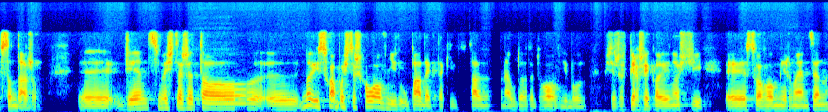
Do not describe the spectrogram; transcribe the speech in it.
w sondażu. Y, Więc myślę, że to, y, no i słabość też Hołowni, upadek taki totalny autorytet Hołowni, bo myślę, że w pierwszej kolejności y, Sławomir Mencen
